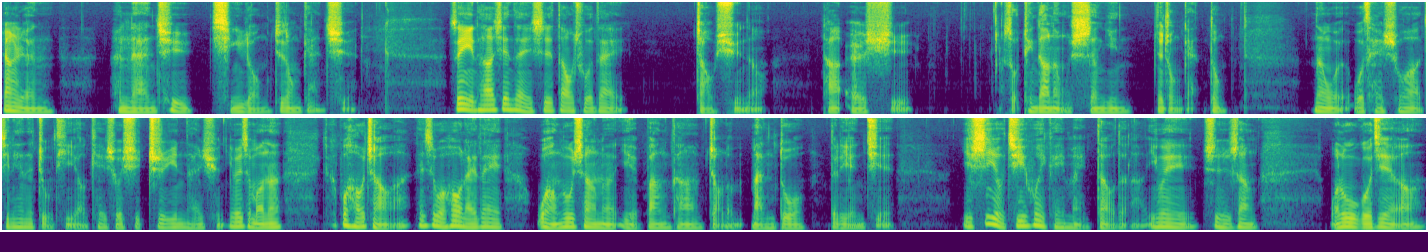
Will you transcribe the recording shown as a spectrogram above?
让人很难去形容这种感觉，所以他现在也是到处在找寻哦，他儿时所听到那种声音，那种感动。那我我才说啊，今天的主题啊，可以说是知音难寻，因为什么呢？这个不好找啊。但是我后来在网络上呢，也帮他找了蛮多的链接，也是有机会可以买到的啦。因为事实上，网络无国界啊，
